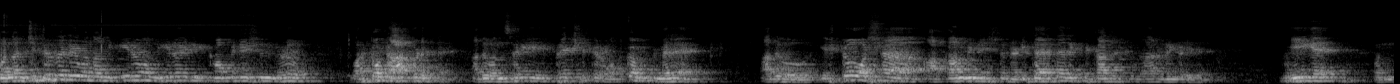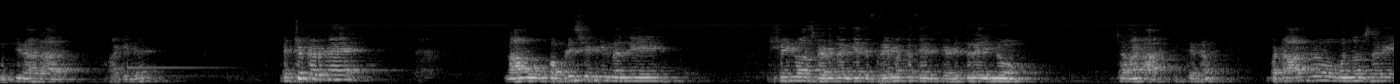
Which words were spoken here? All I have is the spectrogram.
ಒಂದೊಂದು ಚಿತ್ರದಲ್ಲಿ ಒಂದೊಂದು ಹೀರೋ ಒಂದು ಹೀರೋಯಿನ್ ಕಾಂಬಿನೇಷನ್ಗಳು ವರ್ಕೌಟ್ ಆಗ್ಬಿಡುತ್ತೆ. ಅದು ಒಂದ್ಸರಿ ಪ್ರೇಕ್ಷಕರು ಒಪ್ಕೊಂಡ ಮೇಲೆ ಅದು ಎಷ್ಟೋ ವರ್ಷ ಆ ಕಾಂಬಿನೇಷನ್ ನಡೀತಾ ಇರುತ್ತೆ. ಅದಕ್ಕೆ ಬೇಕಾದಷ್ಟು ಉದಾಹರಣೆಗಳಿದೆ. ಹೀಗೆ ಒಂದು ಮುತ್ತಿನಾರ ಆಗಿದೆ. ಹೆಚ್ಚು ಕಡಿಮೆ ನಾವು ಪಬ್ಲಿಸಿಟಿನಲ್ಲಿ ಶ್ರೀನಿವಾಸ್ ಹೇಳ್ದಂಗೆ ಅದು ಪ್ರೇಮ ಕಥೆ ಅಂತ ಹೇಳಿದ್ರೆ ಇನ್ನೂ ಚೆನ್ನಾಗಿ ಆಗ್ತಿತ್ತೇನೋ. ಬಟ್ ಆದರೂ ಒಂದೊಂದು ಸಾರಿ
